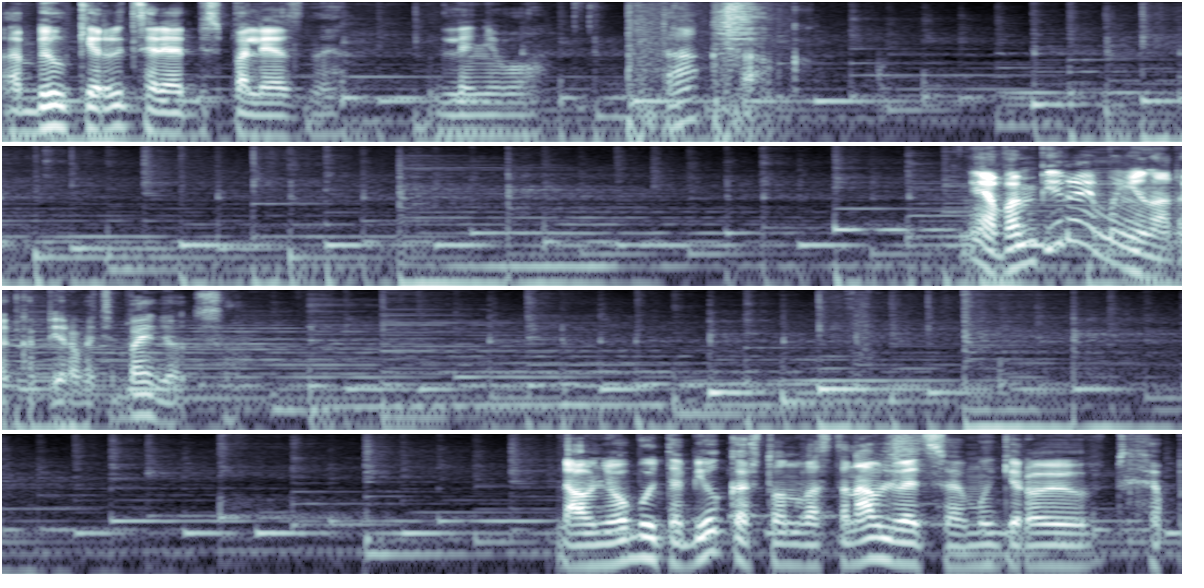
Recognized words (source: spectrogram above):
А билки рыцаря бесполезны для него. Так, так. Не, вампира ему не надо копировать, обойдется. Да, у него будет обилка, что он восстанавливает своему герою хп.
